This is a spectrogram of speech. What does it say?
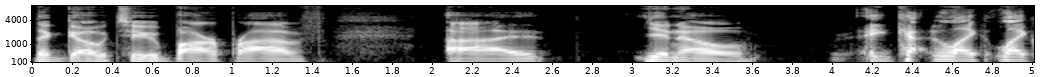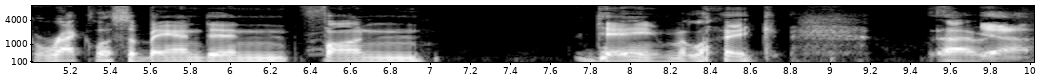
the go-to bar prov, uh, you know, like like reckless abandon fun game. Like, uh, yeah.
